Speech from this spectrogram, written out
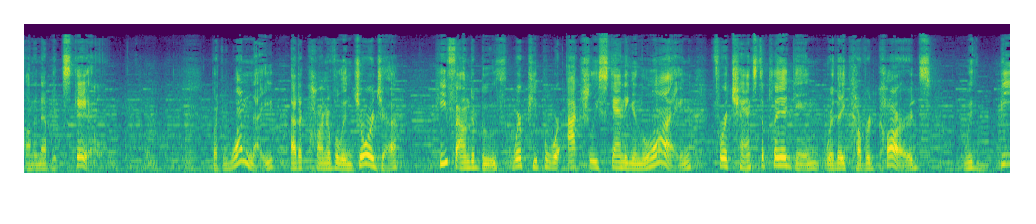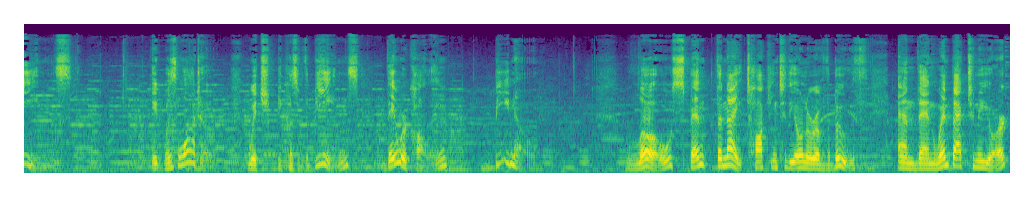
on an epic scale. But one night, at a carnival in Georgia, he found a booth where people were actually standing in line for a chance to play a game where they covered cards with beans. It was Lotto, which, because of the beans, they were calling Beano. Lowe spent the night talking to the owner of the booth and then went back to New York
